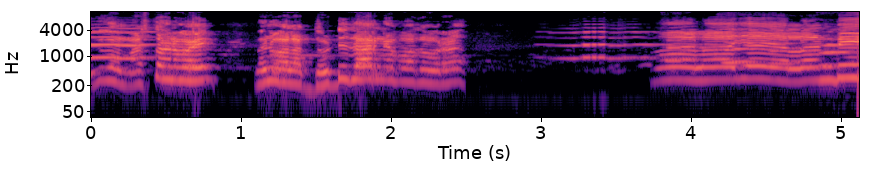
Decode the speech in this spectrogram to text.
ఇదిగో మస్తాను భాయ్ మరి వాళ్ళ దొడ్డి దారినే పోదాంరా అలాగే వెళ్ళండి.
